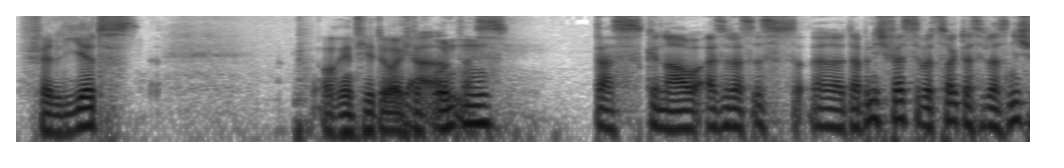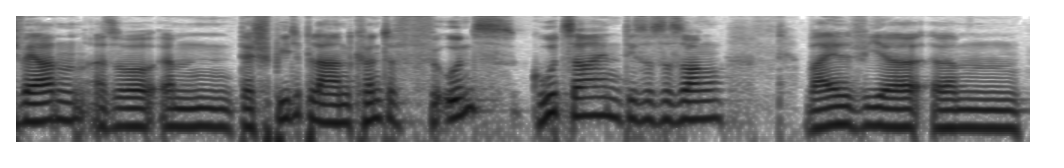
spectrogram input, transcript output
verliert, orientiert ihr euch ja, nach unten? Das, das genau, also das ist, äh, da bin ich fest überzeugt, dass wir das nicht werden. Also ähm, der Spielplan könnte für uns gut sein diese Saison, weil wir ähm,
